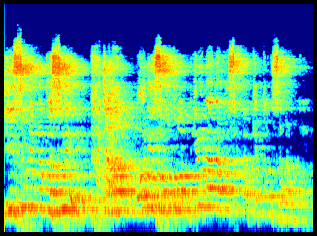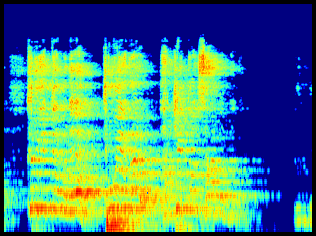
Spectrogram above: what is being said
예수 믿는 것이 가장 어리석고 미련하다고 생각했던 사람이에요. 그렇기 때문에 교회를 박해했던 사람입니다. 그런데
